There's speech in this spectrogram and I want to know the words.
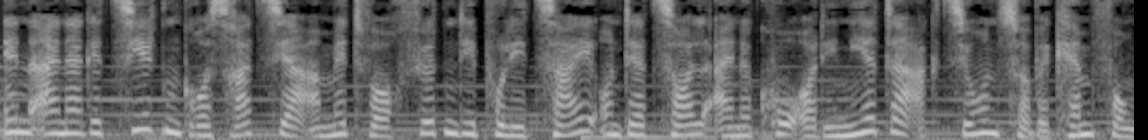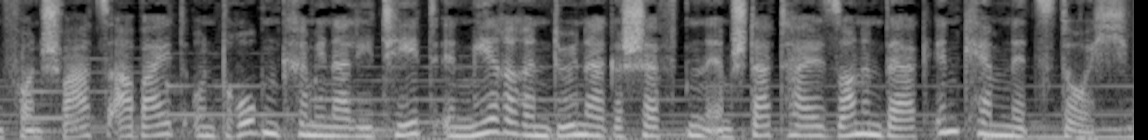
In einer gezielten Großrazzia am Mittwoch führten die Polizei und der Zoll eine koordinierte Aktion zur Bekämpfung von Schwarzarbeit und Drogenkriminalität in mehreren Dönergeschäften im Stadtteil Sonnenberg in Chemnitz durch.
